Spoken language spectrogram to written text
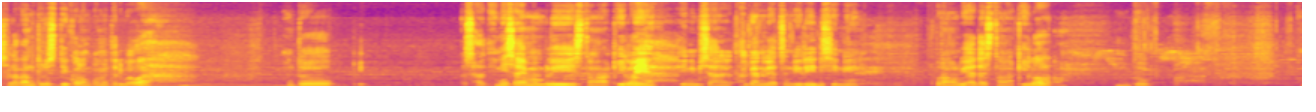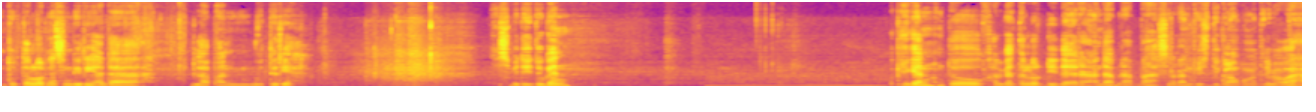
Silahkan tulis di kolom komentar di bawah. Untuk saat ini saya membeli setengah kilo ya. Ini bisa agan lihat sendiri di sini. Kurang lebih ada setengah kilo. Untuk untuk telurnya sendiri ada 8 butir ya. Jadi, seperti itu kan oke kan untuk harga telur di daerah anda berapa? Silahkan tulis di kolom komentar di bawah.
